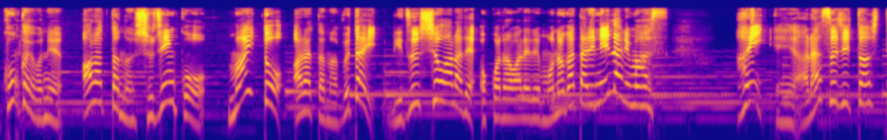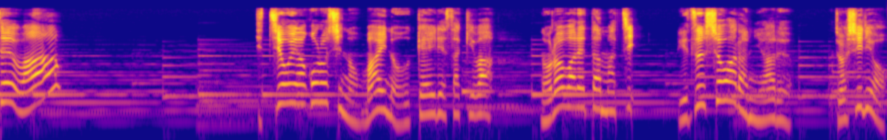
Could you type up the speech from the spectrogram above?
今回はね新たな主人公マイと新たな舞台リズ・ショアラで行われる物語になります。はい、えー、あらすじとしては父親殺しのマイの受け入れ先は呪われた町リズ・ショアラにある女子寮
